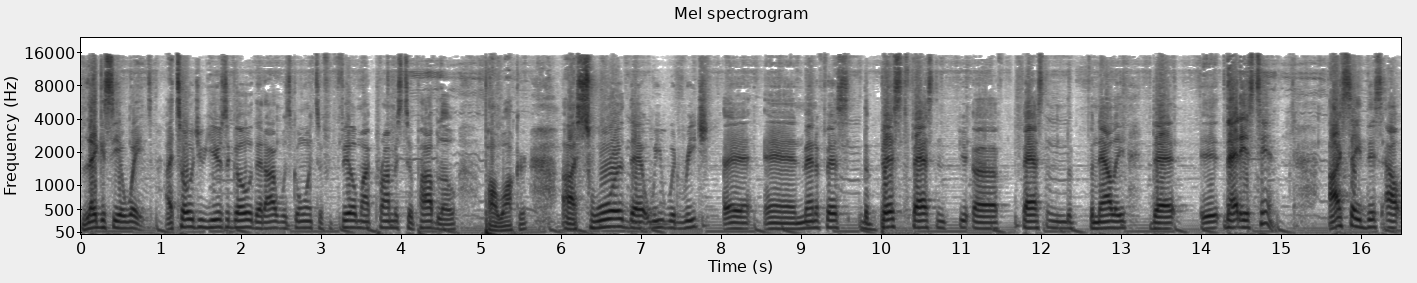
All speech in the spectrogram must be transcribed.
Legacy awaits. I told you years ago that I was going to fulfill my promise to Pablo, Paul Walker. I swore that we would reach uh, and manifest the best Fast and uh, Fast and the finale that i- that is 10. I say this out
